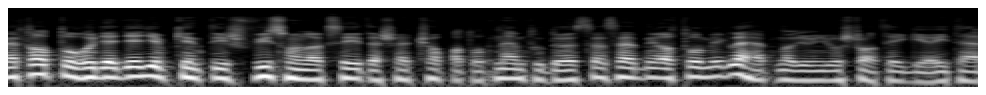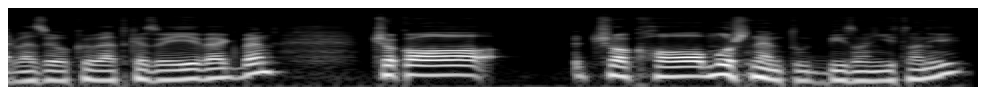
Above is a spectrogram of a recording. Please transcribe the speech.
mert attól, hogy egy egyébként is viszonylag szétesett csapatot nem tud összeszedni, attól még lehet nagyon jó stratégiai tervező a következő években. Csak a, csak ha most nem tud bizonyítani,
